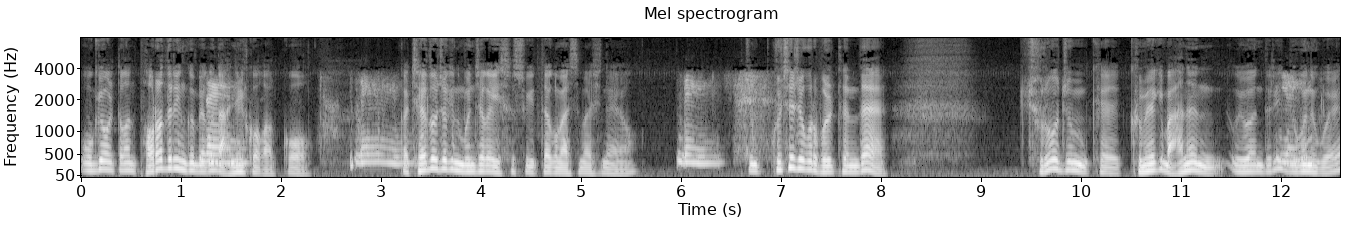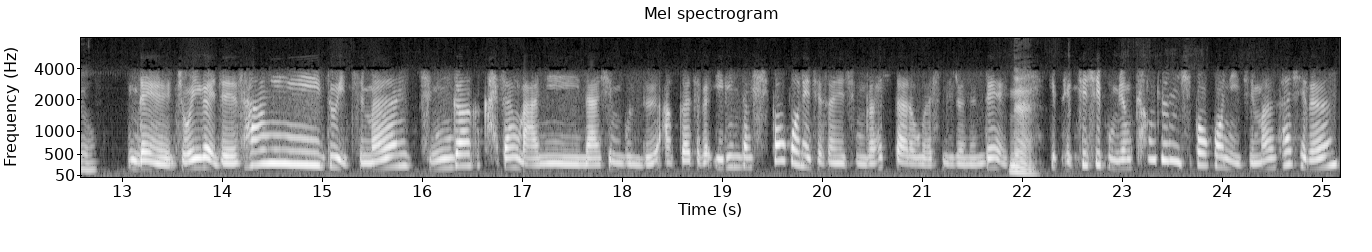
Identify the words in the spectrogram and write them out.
5개월 동안 벌어들인 금액은 네. 아닐 것 같고 네. 그러니까 제도적인 문제가 있을 수 있다고 말씀하시네요. 네. 좀 구체적으로 볼 텐데 주로 좀 이렇게 금액이 많은 의원들이 예. 누구 누구예요? 네, 저희가 이제 상위도 있지만 증가가 가장 많이 나신 분들, 아까 제가 1인당 10억 원의 재산이 증가했다라고 말씀드렸는데, 네. 175명 평균 10억 원이지만 사실은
